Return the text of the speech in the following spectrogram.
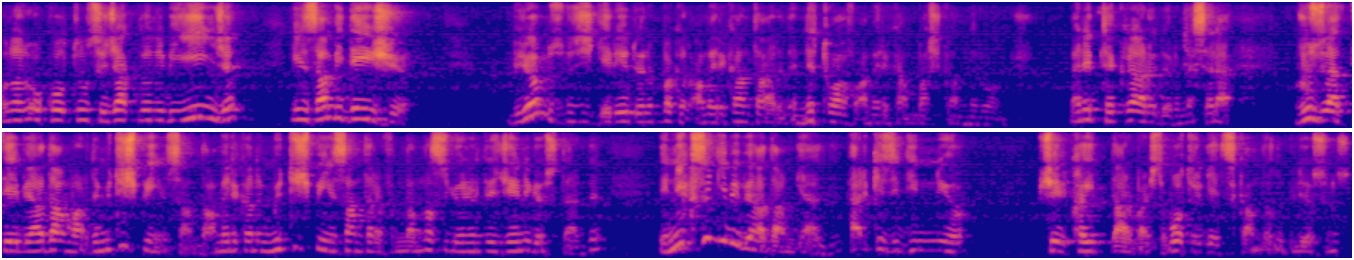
Ondan o koltuğun sıcaklığını bir yiyince insan bir değişiyor. Biliyor musunuz hiç geriye dönüp bakın Amerikan tarihinde ne tuhaf Amerikan başkanları olmuş. Ben hep tekrar ediyorum. Mesela Roosevelt diye bir adam vardı. Müthiş bir insandı. Amerika'nın müthiş bir insan tarafından nasıl yönetileceğini gösterdi. E Nixon gibi bir adam geldi. Herkesi dinliyor. Şey kayıtlar var işte Watergate skandalı biliyorsunuz.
